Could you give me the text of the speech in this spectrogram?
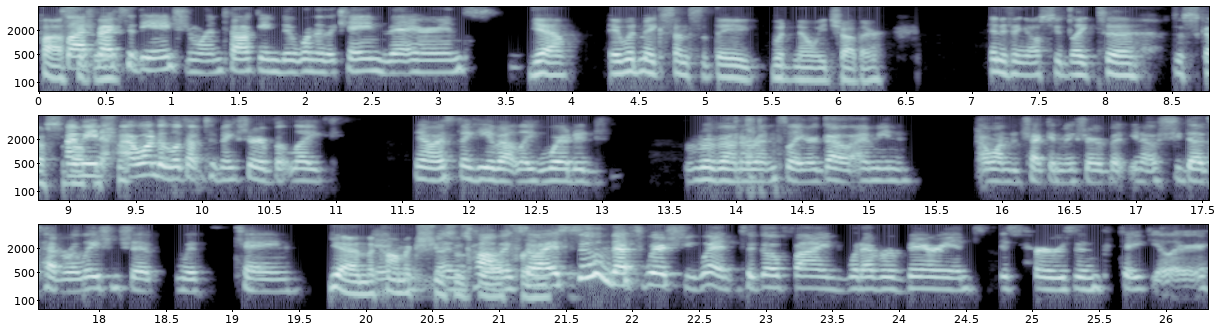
possibly Flashback to the ancient one talking to one of the Kang variants. yeah it would make sense that they would know each other anything else you'd like to discuss about I mean. I wanted to look up to make sure, but like, you know, I was thinking about like where did Ravonna Renslayer go? I mean, I wanted to check and make sure, but you know, she does have a relationship with Kang yeah in the in- comics she's in his comics, so I assume that's where she went to go find whatever variant is hers in particular.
